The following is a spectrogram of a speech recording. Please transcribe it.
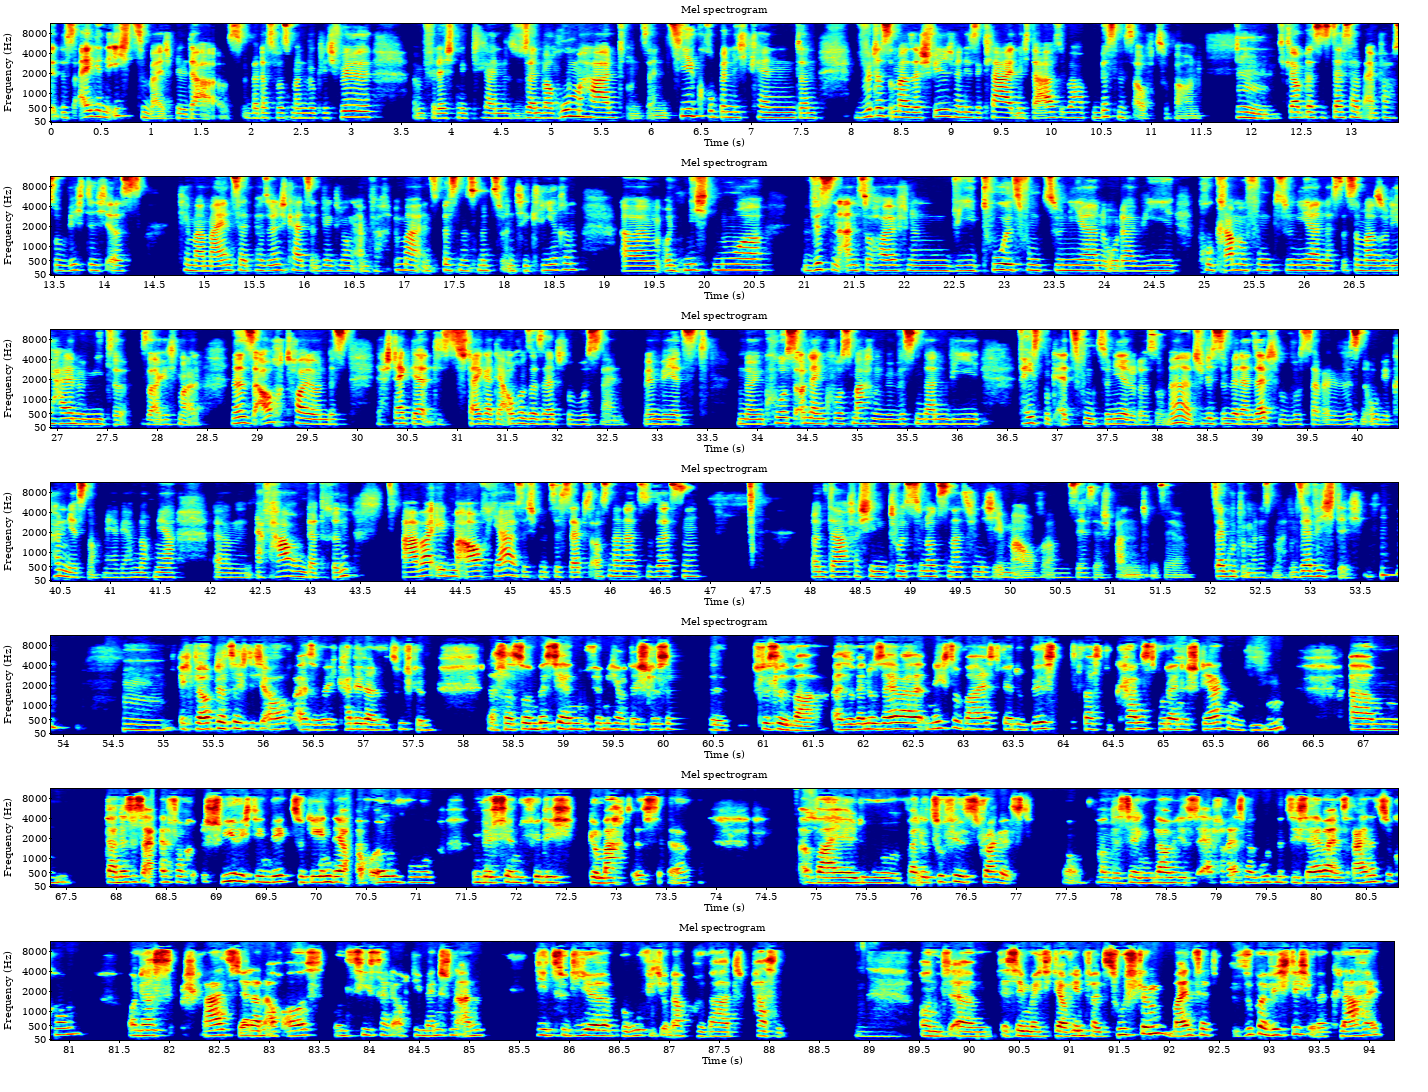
das eigene Ich zum Beispiel da ist, über das, was man wirklich will, ähm, vielleicht eine kleine, sein Warum hat und seine Zielgruppe nicht kennt, dann wird es immer sehr schwierig, wenn diese Klarheit nicht da ist, überhaupt ein Business aufzubauen. Mhm. Ich glaube, dass es deshalb einfach so wichtig ist, Thema Mindset, Persönlichkeitsentwicklung einfach immer ins Business mit zu integrieren ähm, und nicht nur Wissen anzuhäufen, wie Tools funktionieren oder wie Programme funktionieren. Das ist immer so die halbe Miete, sage ich mal. Das ist auch toll und das, das, steigt ja, das steigert ja auch unser Selbstbewusstsein. Wenn wir jetzt einen neuen Kurs, Online-Kurs machen, wir wissen dann, wie Facebook-Ads funktioniert oder so. Ne? Natürlich sind wir dann selbstbewusster, weil wir wissen, oh, wir können jetzt noch mehr, wir haben noch mehr ähm, Erfahrung da drin. Aber eben auch, ja, sich mit sich selbst auseinanderzusetzen und da verschiedene Tools zu nutzen, das finde ich eben auch ähm, sehr, sehr spannend und sehr, sehr gut, wenn man das macht und sehr wichtig. Hm, ich glaube tatsächlich auch, also ich kann dir da nur zustimmen, dass das so ein bisschen für mich auch der Schlüssel, Schlüssel war. Also wenn du selber nicht so weißt, wer du bist, was du kannst, wo deine Stärken liegen, ähm, dann ist es einfach schwierig, den Weg zu gehen, der auch irgendwo ein bisschen für dich gemacht ist, ja? weil du, weil du zu viel strugglest. Und deswegen glaube ich, ist es einfach erstmal gut, mit sich selber ins Reine zu kommen. Und das strahlst du ja dann auch aus und ziehst halt auch die Menschen an, die zu dir beruflich und auch privat passen. Und ähm, deswegen möchte ich dir auf jeden Fall zustimmen. Mindset super wichtig oder Klarheit.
